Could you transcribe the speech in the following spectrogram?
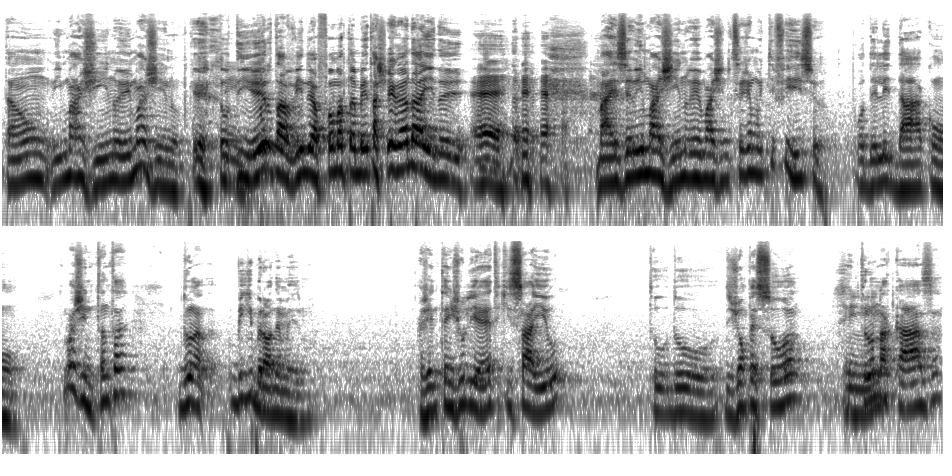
Então, imagino, eu imagino. Porque o dinheiro tá vindo e a fama também tá chegando ainda aí. É. Mas eu imagino, eu imagino que seja muito difícil poder lidar com. Imagina, tanta. Big Brother mesmo. A gente tem Juliette que saiu do, do, de João Pessoa, Sim. entrou na casa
